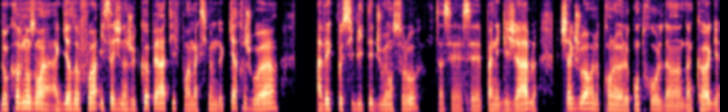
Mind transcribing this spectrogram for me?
Donc revenons-en à, Gears of War. Il s'agit d'un jeu coopératif pour un maximum de 4 joueurs, avec possibilité de jouer en solo. Ça, c'est pas négligeable. Chaque joueur prend le, contrôle d'un COG.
